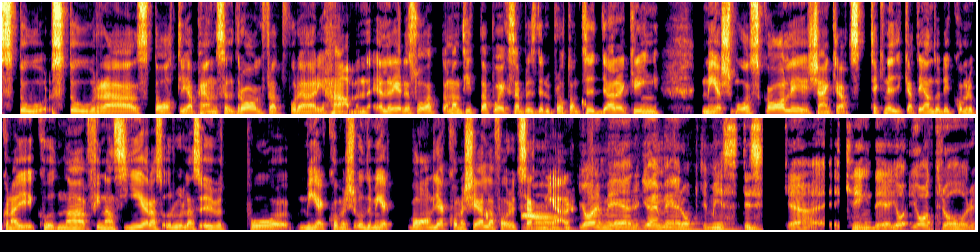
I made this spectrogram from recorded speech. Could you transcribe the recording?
stor, stora statliga penseldrag för att få det här i hamn? Eller är det så att om man tittar på exempelvis det du pratade om tidigare kring mer småskalig kärnkraftsteknik, att det ändå det kommer att kunna, kunna finansieras och rullas ut på mer under mer vanliga kommersiella förutsättningar. Ja, jag, är mer, jag är mer optimistisk eh, kring det. Jag, jag, tror,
